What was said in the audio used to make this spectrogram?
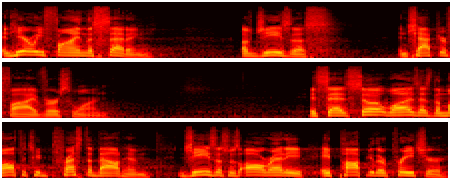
And here we find the setting of Jesus in chapter 5, verse 1. It says, So it was as the multitude pressed about him. Jesus was already a popular preacher.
